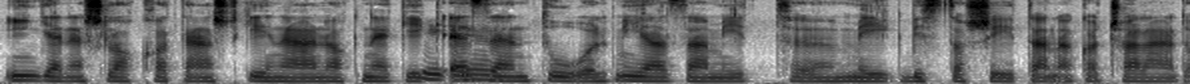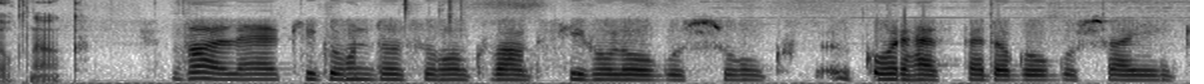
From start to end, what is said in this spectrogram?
ingyenes lakhatást kínálnak nekik, Igen. ezen túl mi az, amit még biztosítanak a családoknak? Van lelki gondozónk, van pszichológusunk, kórházpedagógusaink,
